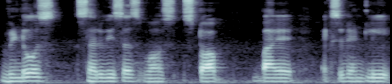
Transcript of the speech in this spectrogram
windows services was stopped by accidentally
